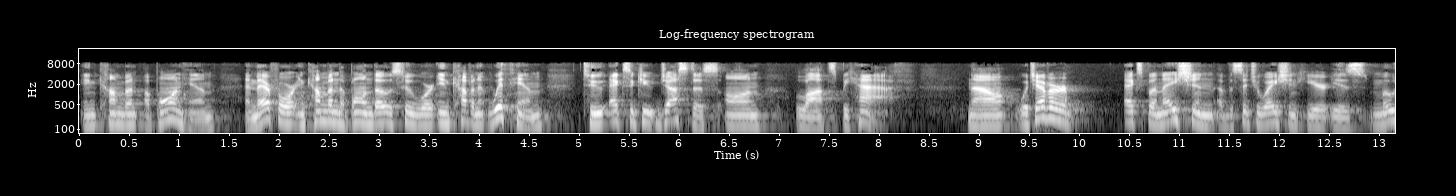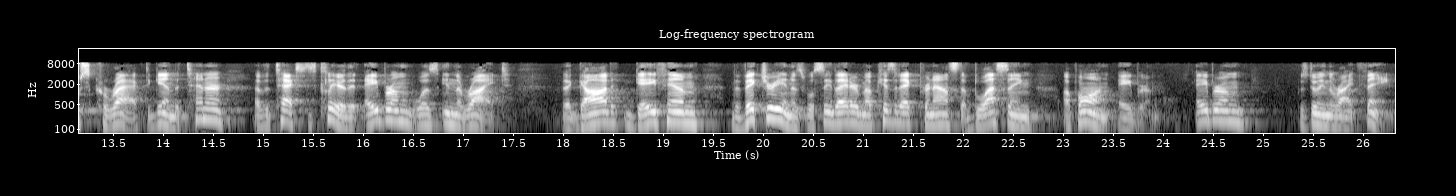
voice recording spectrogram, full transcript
incumbent upon him, and therefore incumbent upon those who were in covenant with him to execute justice on Lot's behalf. Now, whichever explanation of the situation here is most correct, again, the tenor of the text is clear that Abram was in the right, that God gave him the victory, and as we'll see later, Melchizedek pronounced a blessing upon Abram. Abram was doing the right thing.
